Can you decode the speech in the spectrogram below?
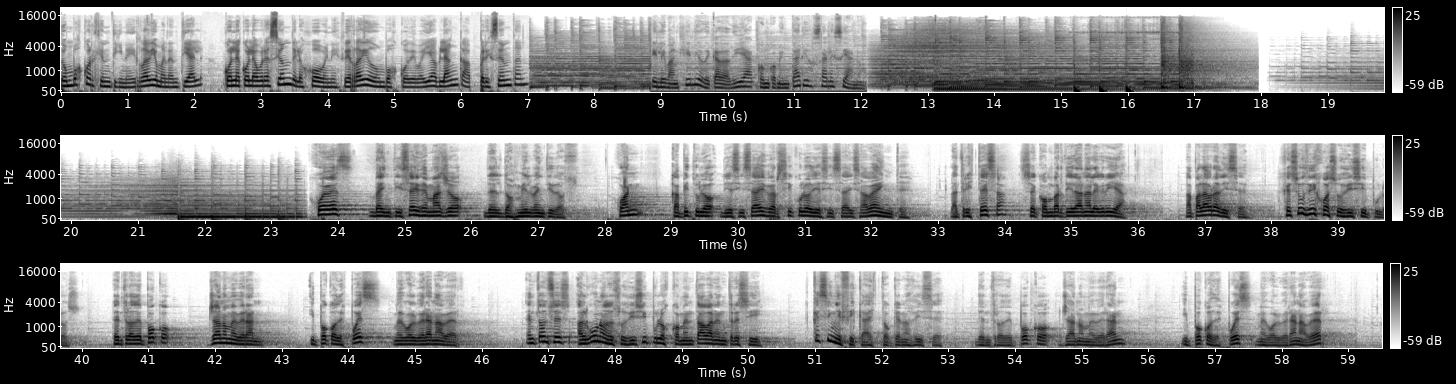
Don Bosco Argentina y Radio Manantial, con la colaboración de los jóvenes de Radio Don Bosco de Bahía Blanca, presentan El Evangelio de cada día con comentarios salesiano. Jueves 26 de mayo del 2022. Juan capítulo 16 versículo 16 a 20. La tristeza se convertirá en alegría. La palabra dice, Jesús dijo a sus discípulos, dentro de poco ya no me verán y poco después me volverán a ver. Entonces algunos de sus discípulos comentaban entre sí, ¿qué significa esto que nos dice? dentro de poco ya no me verán y poco después me volverán a ver?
